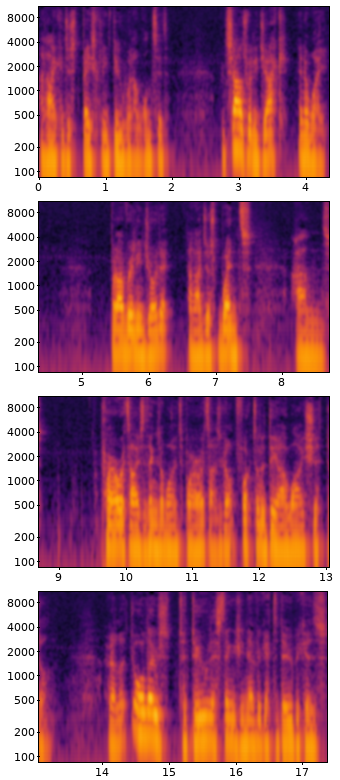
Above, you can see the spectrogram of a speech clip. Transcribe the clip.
and I could just basically do what I wanted. Which sounds really jack in a way, but I really enjoyed it. And I just went and prioritized the things I wanted to prioritize. I got fucked on the DIY shit done. I got all those to do list things you never get to do because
